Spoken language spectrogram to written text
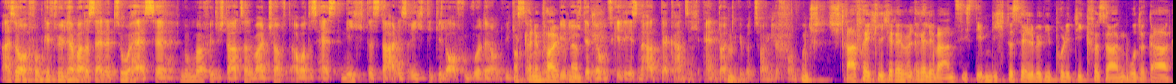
Also vom Gefühl her war das eine zu heiße Nummer für die Staatsanwaltschaft, aber das heißt nicht, dass da alles richtig gelaufen wurde. Und wie gesagt, wer Fall, die Berichte ja. bei uns gelesen hat, der kann sich eindeutig hm. überzeugen davon. Und strafrechtliche Re Relevanz ist eben nicht dasselbe wie Politikversagen oder gar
